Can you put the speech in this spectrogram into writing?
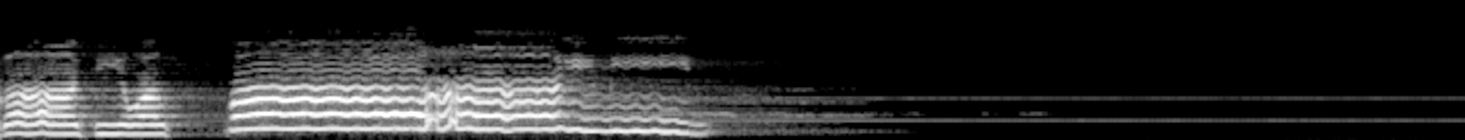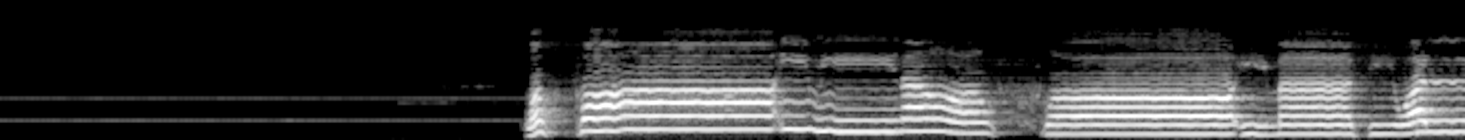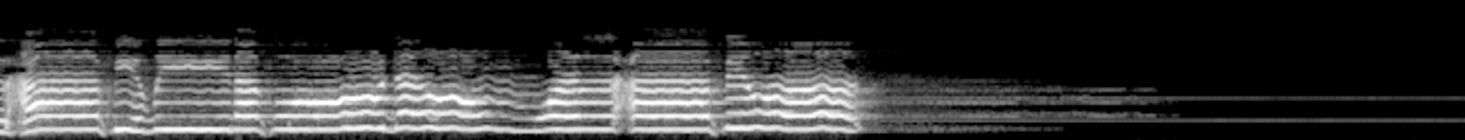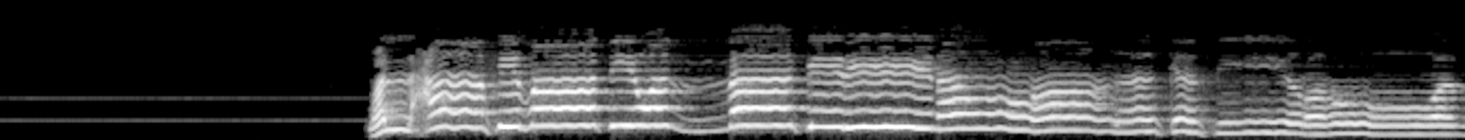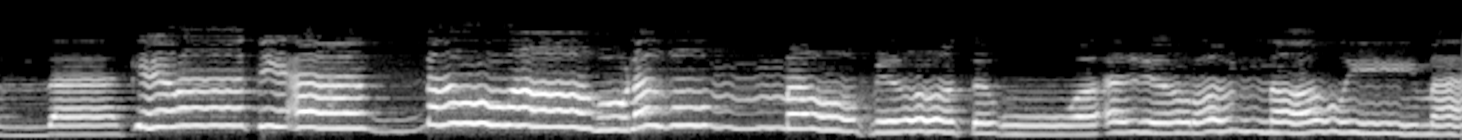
والمتصدقات والصائمين. والصائمين والصائمات والحافظين فروجهم والحافظات والحافظات والذاكرين كثيرا والذاكرات أعد الله لهم مغفرة وأجرا عظيما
